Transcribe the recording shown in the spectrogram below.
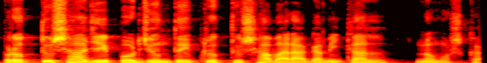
প্রত্যুষা, যে পর্যন্তই প্রত্যুষা আবার আগামীকাল। নমস্কার।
